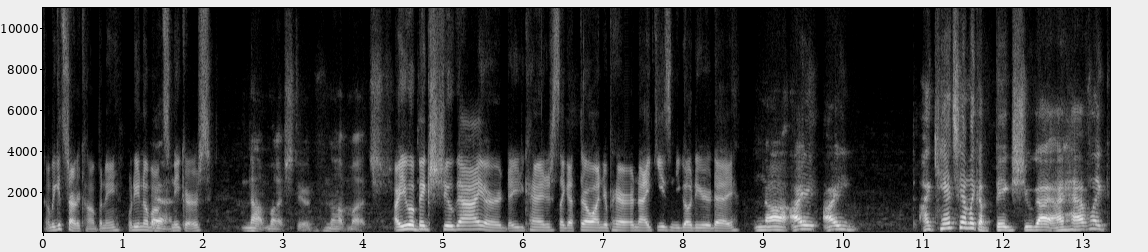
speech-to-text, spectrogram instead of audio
And we could start a company. What do you know about Yeah. sneakers? Not much, dude. Not much. Are you a big shoe guy, or do you kind of just like a throw on your pair of Nikes and you go do your day? Nah, I I I can't say I'm like a big shoe guy. I have like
